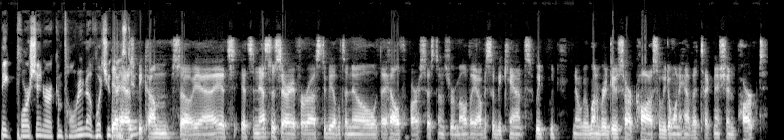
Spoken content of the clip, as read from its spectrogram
big portion or a component of what you guys do It has do? become so. Yeah, it's it's necessary for us to be able to know the health of our systems remotely. Obviously, we can't. We, we you know we want to reduce our costs, so we don't want to have a technician parked,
